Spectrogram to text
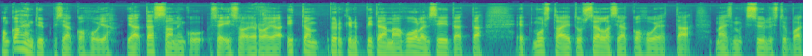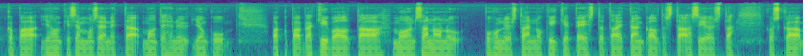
On kahden tyyppisiä kohuja ja tässä on niin kuin se iso ero ja itse on pyrkinyt pitämään huolen siitä, että, että musta ei tule sellaisia kohuja, että mä esimerkiksi syyllistyn vaikkapa johonkin semmoiseen, että mä oon tehnyt jonkun vaikkapa väkivaltaa, mä oon sanonut, puhunut jostain nokikepeistä tai tämän kaltaista asioista, koska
